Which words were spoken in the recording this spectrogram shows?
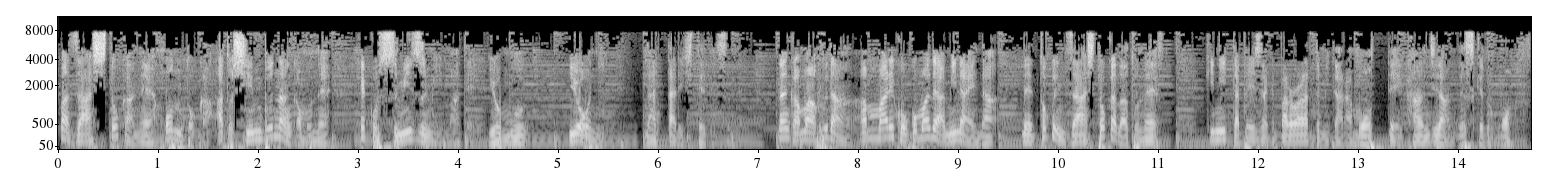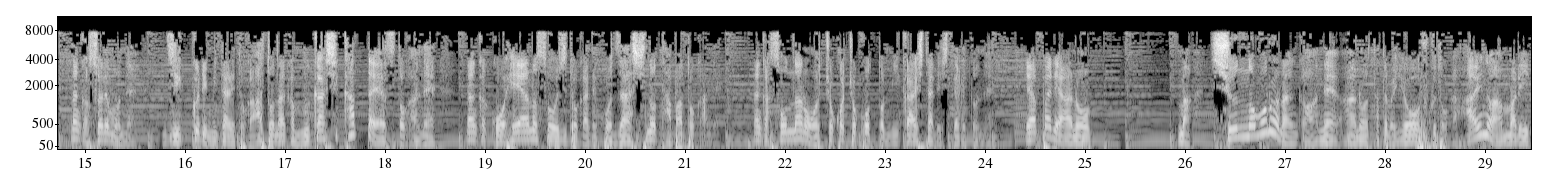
まあ、雑誌とかね、本とか、あと新聞なんかもね、結構隅々まで読むようになったりしてですね。なんかまあ普段あんまりここまでは見ないな。ね、特に雑誌とかだとね、気に入ったページだけバラバラって見たらもうって感じなんですけども、なんかそれもね、じっくり見たりとか、あとなんか昔買ったやつとかね、なんかこう部屋の掃除とかでこう雑誌の束とかね、なんかそんなのをちょこちょこっと見返したりしてるとね、やっぱりあの、まあ、旬のものなんかはね、あの、例えば洋服とか、ああいうのはあんまり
